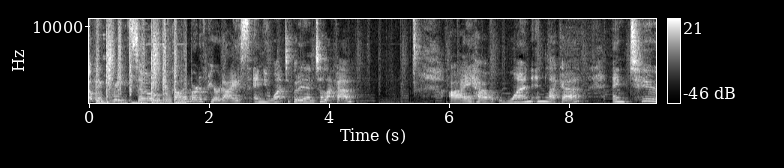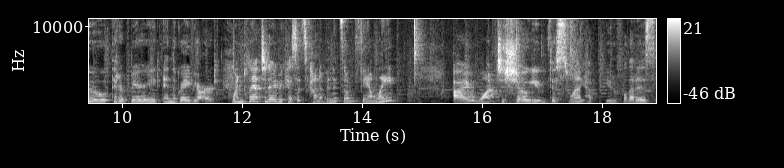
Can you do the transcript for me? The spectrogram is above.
Okay, great. So you've got a bird of paradise and you want to put it into LECA. I have one in LECA and two that are buried in the graveyard. One plant today because it's kind of in its own family. I want to show you this one. See how beautiful that is?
